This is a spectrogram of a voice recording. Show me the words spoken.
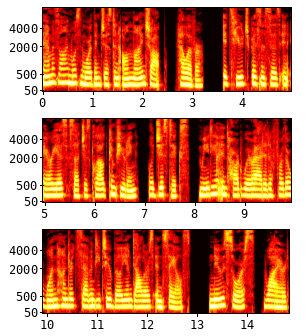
Amazon was more than just an online shop, however. Its huge businesses in areas such as cloud computing, logistics, media and hardware added a further $172 billion in sales. News source, Wired,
